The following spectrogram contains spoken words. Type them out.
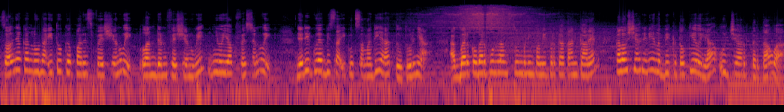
Soalnya kan Luna itu ke Paris Fashion Week, London Fashion Week, New York Fashion Week. Jadi gue bisa ikut sama dia, tuturnya. Akbar Kobar pun langsung menimpali perkataan Karen, kalau Syahrini lebih ke Tokyo ya, ujar tertawa.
